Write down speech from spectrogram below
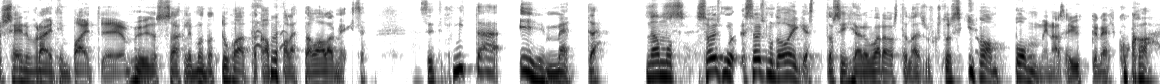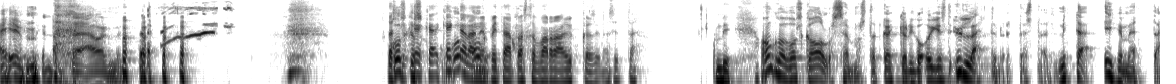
Shane Wrightin paitoja ja myyty saakeli monta tuhatta kappaletta valmiiksi. Sitten mitä ihmettä? No, mut... se, olisi, se olisi muuten oikeasti tosi hieno varaustilaisuus, kun se olisi ihan pommina se ykkönen, että kuka hemmettä tämä on. Koska, ke- kekäläinen on, pitää päästä varaa ykkösinä sitten. Niin. Onko koskaan ollut semmoista, että kaikki on niin oikeasti yllättynyt tästä, että mitä ihmettä?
